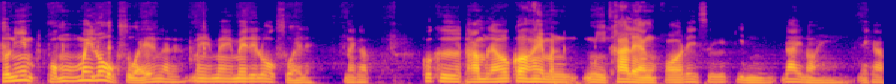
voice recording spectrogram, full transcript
ตัวนี้ผมไม่โลกสวยเหมือนกันนะไม่ไม่ไม่ได้โลกสวยเลยนะครับ ก็คือทำแล้วก็ให้มันมีค่าแรงพอได้ซื้อกินได้หน่อยนะครับ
